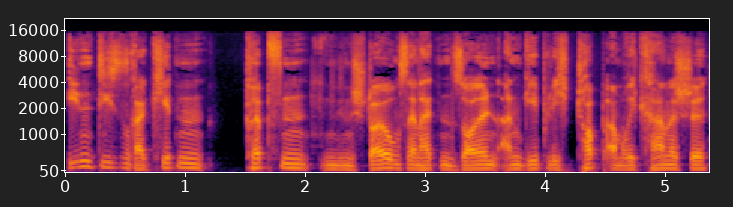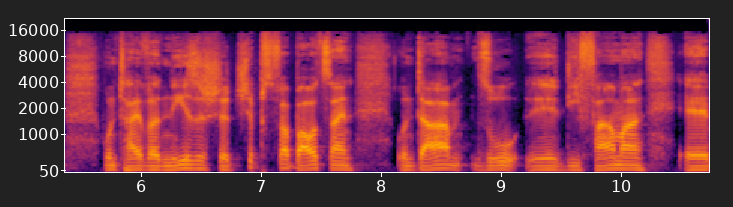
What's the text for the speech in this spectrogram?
In diesen Raketenköpfen, in den Steuerungseinheiten sollen angeblich top amerikanische und taiwanesische Chips verbaut sein. Und da, so äh, die Pharma, äh,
